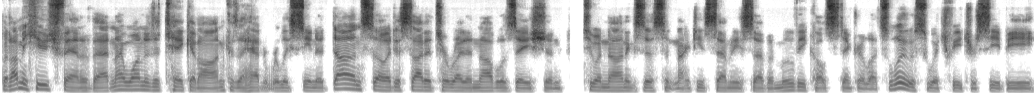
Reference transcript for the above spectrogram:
But i'm a huge fan of that and i wanted to take it on because i hadn't really seen it done so i decided to write a novelization to a non-existent 1977 movie called stinker let's loose which features cb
